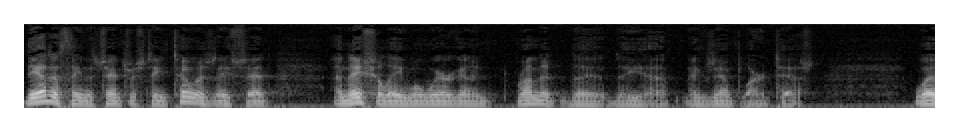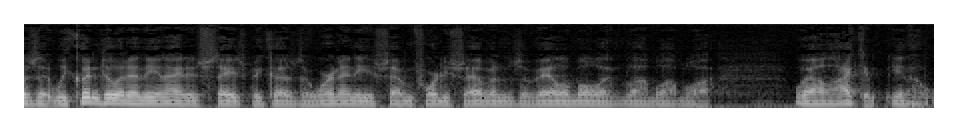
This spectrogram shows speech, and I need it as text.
The other thing that's interesting too is they said initially when we were going to run the the, the uh, exemplar test was that we couldn't do it in the United States because there weren't any 747s available and blah blah blah. Well, I could, you know,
